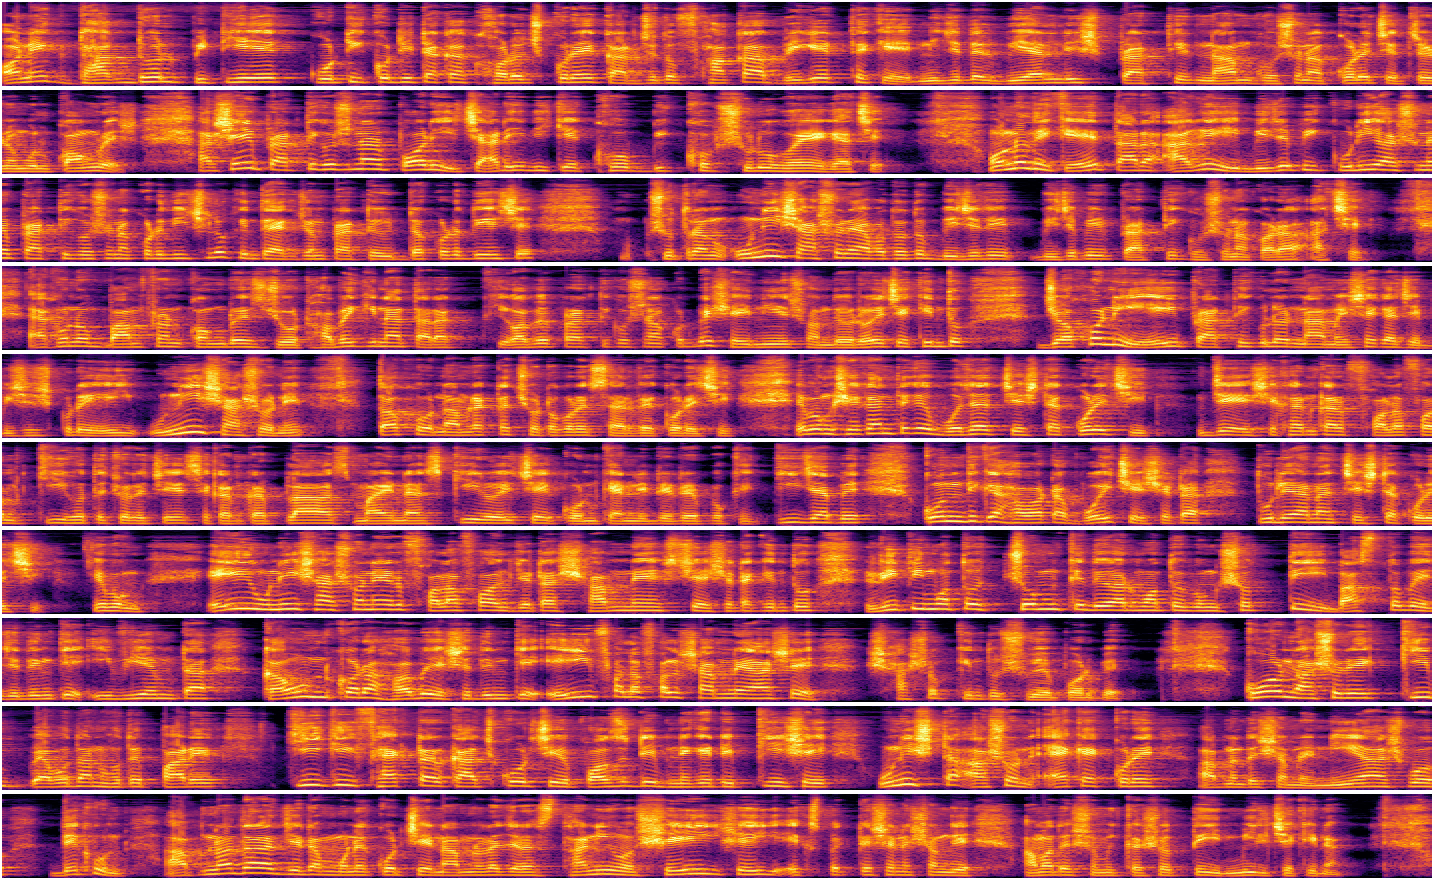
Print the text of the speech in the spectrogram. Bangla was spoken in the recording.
অনেক ঢাকঢোল পিটিয়ে কোটি কোটি টাকা খরচ করে কার্যত ফাঁকা ব্রিগেড থেকে নিজেদের বিয়াল্লিশ প্রার্থীর নাম ঘোষণা করেছে তৃণমূল কংগ্রেস। আর সেই প্রার্থী ঘোষণার পরই চারিদিকে ক্ষোভ বিক্ষোভ শুরু হয়ে গেছে। অন্যদিকে তার আগেই বিজেপি কুড়ি আসনে প্রার্থী ঘোষণা করে দিয়েছিল, কিন্তু একজন প্রার্থী উইথড্র করে দিয়েছে। সুতরাং উনিশ আসনে আপাতত বিজেপি, বিজেপির প্রার্থী ঘোষণা করা আছে। এখনও বামফ্রন্ট কংগ্রেস জোট হবে কিনা, তারা কবে প্রার্থী ঘোষণা করবে, সেই নিয়ে সন্দেহ রয়েছে। কিন্তু যখনই এই প্রার্থীগুলোর নাম এসে গেছে, বিশেষ করে এই উনিশ আসনে তখন আমরা একটা ছোট করে সার্ভে করেছি এবং সেখান থেকে বোঝার চেষ্টা করেছি যে সেখানকার ফলাফল কি হতে চলেছে, সেখানকার প্লাস মাইনাস কি রয়েছে, কোন ক্যান্ডিডেটের পক্ষে কি যাবে, কোন দিকে হাওয়াটা বইছে সেটা তুলে আনার চেষ্টা করেছি এবং এই উনিশ আসনের ফলাফল যেটা সামনে এসছে সেটা কিন্তু রীতিমতো চমকে দেওয়ার মতো এবং সত্যিই বাস্তবে যেদিনকে ইভিএমটা কাউন্ট করা হবে, সেদিনকে এই ফলাফল সামনে আসে, শাসক কিন্তু শুয়ে পড়বে। কোন আসনে কি ব্যবধান হতে পারে কি কি ফ্যাক্টর কাজ করছে পজিটিভ নেগেটিভ কি সেই উনিশটা আসন এক এক করে আপনাদের সামনে নিয়ে আসব। দেখুন, আপনারা যেটা মনে করছেন, আপনারা যারা স্থানীয়, সেই সেই এক্সপেকটেশনের সঙ্গে আমাদের সমীক্ষা সত্যিই মিলছে কিনা।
